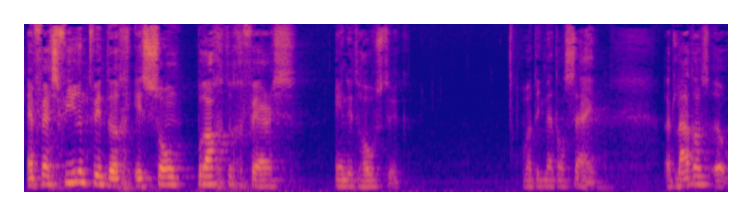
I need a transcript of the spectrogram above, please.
En vers 24 is zo'n prachtig vers in dit hoofdstuk. Wat ik net al zei. Het laat ons, eh,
